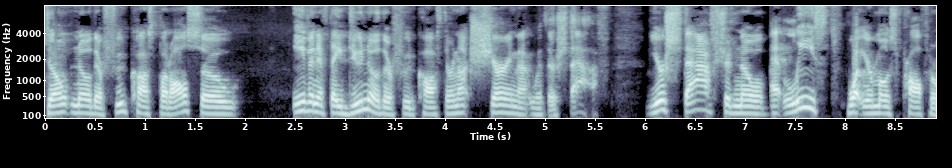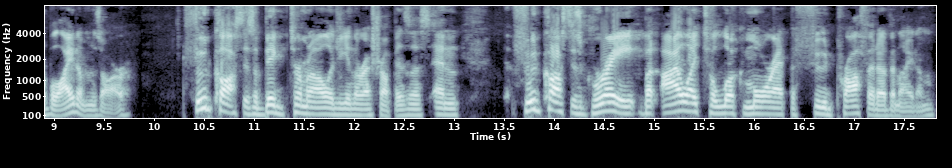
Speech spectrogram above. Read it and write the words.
don't know their food costs, but also, even if they do know their food costs, they're not sharing that with their staff. Your staff should know at least what your most profitable items are. Food cost is a big terminology in the restaurant business, and food cost is great, but I like to look more at the food profit of an item.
